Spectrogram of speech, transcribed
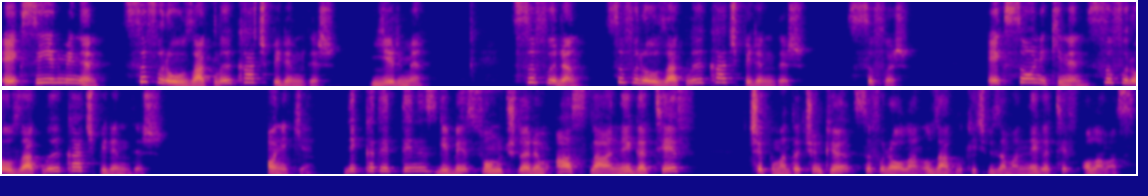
Eksi 20'nin sıfıra uzaklığı kaç birimdir? 20. Sıfırın sıfıra uzaklığı kaç birimdir? 0. Eksi 12'nin sıfıra uzaklığı kaç birimdir? 12. Dikkat ettiğiniz gibi sonuçlarım asla negatif çıkmadı. Çünkü sıfıra olan uzaklık hiçbir zaman negatif olamaz.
